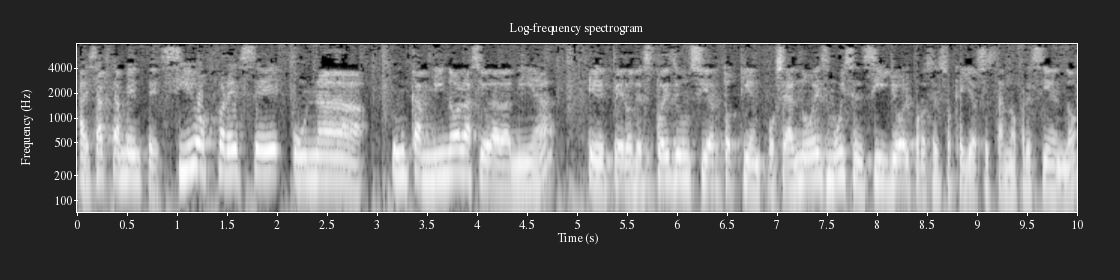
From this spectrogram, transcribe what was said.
Exactamente. Sí ofrece una, un camino a la ciudadanía, eh, pero después de un cierto tiempo. O sea, no es muy sencillo el proceso que ellos están ofreciendo,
